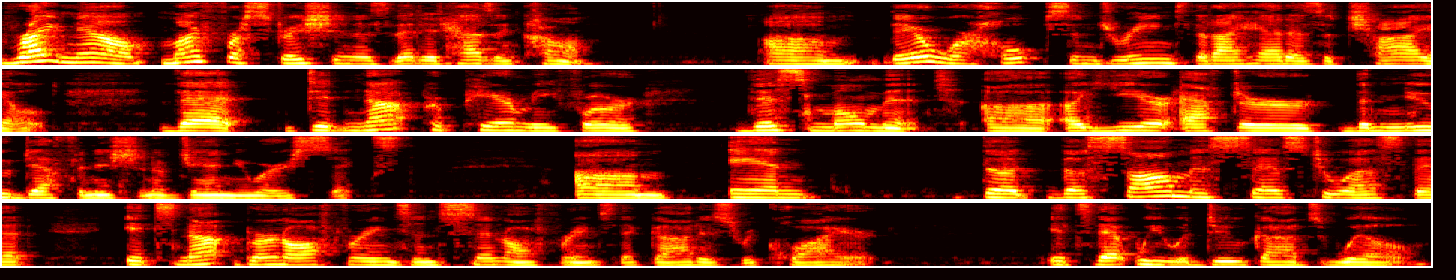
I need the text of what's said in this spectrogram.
right now, my frustration is that it hasn't come. Um, there were hopes and dreams that I had as a child that did not prepare me for this moment uh, a year after the new definition of January 6th. Um, and the, the psalmist says to us that it's not burnt offerings and sin offerings that God is required. It's that we would do God's will.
